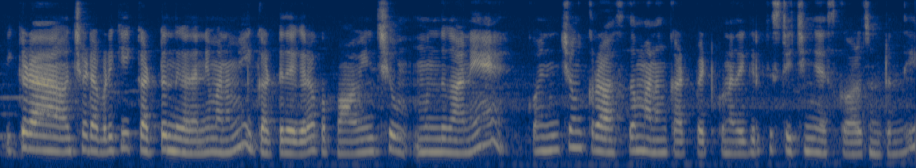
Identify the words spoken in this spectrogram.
ఇక్కడ వచ్చేటప్పటికి కట్టు ఉంది కదండి మనం. ఈ కట్టు దగ్గర ఒక పావించు ముందుగానే కొంచెం క్రాస్గా మనం కట్ పెట్టుకున్న దగ్గరికి స్టిచ్చింగ్ వేసుకోవాల్సి ఉంటుంది.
